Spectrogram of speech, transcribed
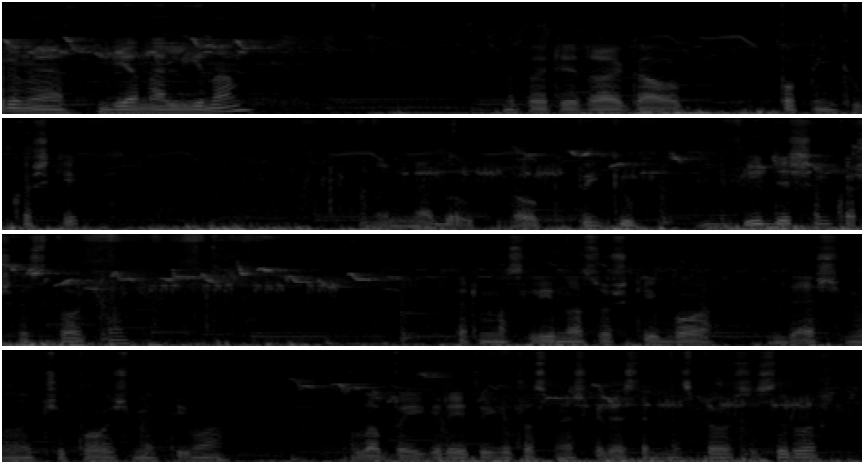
Turime vieną lyną. Dabar yra gal po penkių kažkiek. Nu, Nedaug, gal po penkių dvidešimt kažkas tokio. Pirmas lynas užkybo 10 minučių po užmetimo. Labai greitai, kitos meškerės net nespėjau susiruošti.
